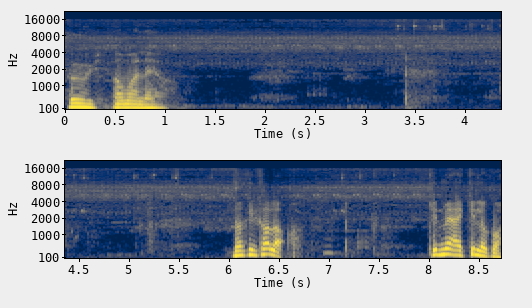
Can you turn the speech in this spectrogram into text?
เฮ้ยเอามาแล้ว น้องกินข้าวหรอกินไม่ไอายกินแล้วก็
